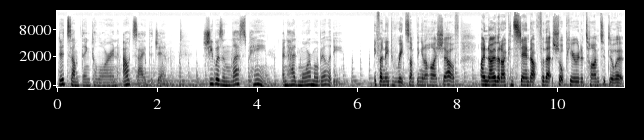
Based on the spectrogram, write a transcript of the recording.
did something to Lauren outside the gym. She was in less pain and had more mobility. If I need to reach something in a high shelf, I know that I can stand up for that short period of time to do it.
